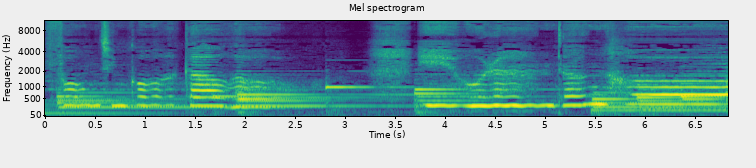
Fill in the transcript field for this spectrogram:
风经过高楼，已无人等候。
